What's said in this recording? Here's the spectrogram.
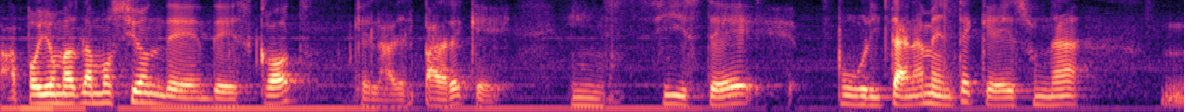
apoyo más la moción de, de Scott que la del padre que insiste puritanamente que es una mm,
